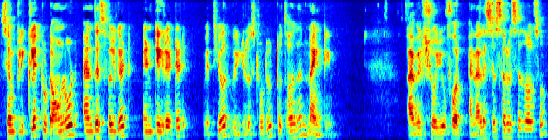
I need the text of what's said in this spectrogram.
Simply click to download and this will get integrated with your Visual Studio 2019 I will show you for analysis services also.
